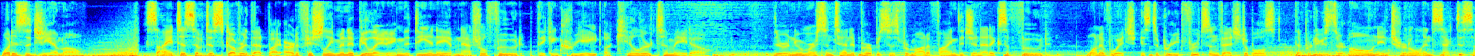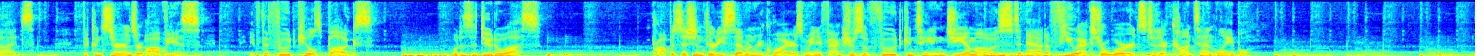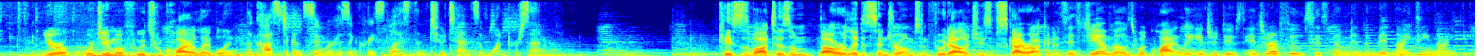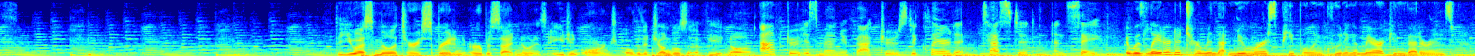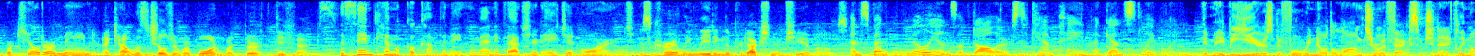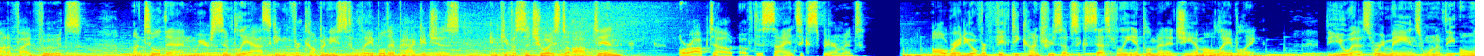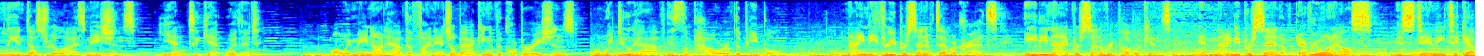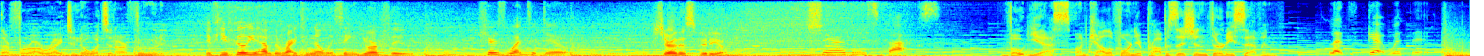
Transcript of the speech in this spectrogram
What is a GMO? Scientists have discovered that by artificially manipulating the DNA of natural food, they can create a killer tomato. There are numerous intended purposes for modifying the genetics of food, one of which is to breed fruits and vegetables that produce their own internal insecticides. The concerns are obvious. If the food kills bugs, what does it do to us? Proposition 37 requires manufacturers of food containing GMOs to add a few extra words to their content label. In Europe, where GMO foods require labeling, The cost to consumer has increased less than two tenths of 1%. cases of autism, bowel-related syndromes, and food allergies have skyrocketed. since GMOs were quietly introduced into our food system in the mid-1990s. The U.S. military sprayed an herbicide known as Agent Orange over the jungles of Vietnam. after its manufacturers declared it tested and safe. It was later determined that numerous people, including American veterans, were killed or maimed and countless children were born with birth defects. The same chemical company who manufactured Agent Orange is currently leading the production of GMOs. And spending millions of dollars to campaign against labeling. It may be years before we know the long term effects of genetically modified foods. Until then, we are simply asking for companies to label their packages and give us a choice to opt in or opt out of this science experiment. Already, over 50 countries have successfully implemented GMO labeling. The US remains one of the only industrialized nations yet to get with it. While we may not have the financial backing of the corporations, what we do have is the power of the people. 93% of Democrats, 89% of Republicans, and 90% of everyone else is standing together for our right to know what's in our food. If you feel you have the right to know what's in your food, Here's what to do. Share this video. Share these facts. Vote yes on California Proposition 37. Let's get with it.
